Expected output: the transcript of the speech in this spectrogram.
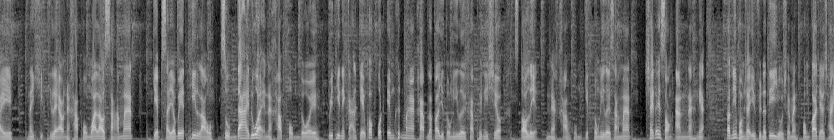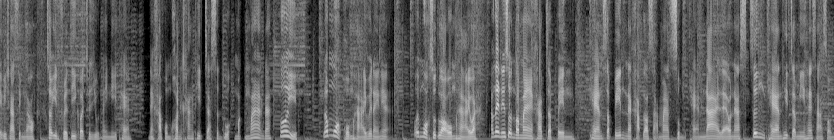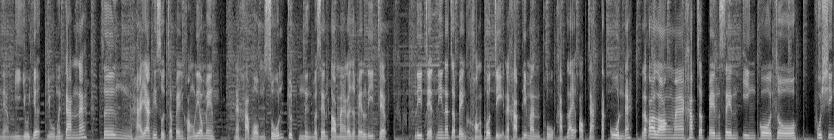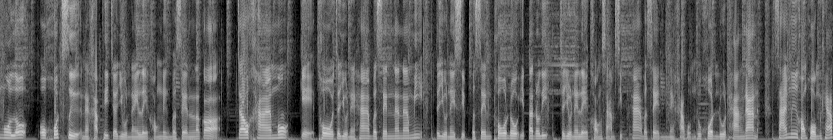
ในคลิปที่แล้วนะครับผมว่าเราสามารถ เก็บสายเวทที่เราสุ่มได้ด้วยนะครับผมโดยวิธีในการเก็บก็กด M ขึ้นมาครับ แล้วก็อยู่ตรงนี้เลยครับ Potential Storage นะครับผมเก็บตรงนี้เลยสามารถใช้ได้ 2 อันนะเนี่ยตอนนี้ผมใช้ Infinity อยู่ใช่ไหมผมก็จะใช้วิชาซิมเงา เจ้า Infinity ก็จะอยู่ในนี้แทนนะครับผมค่อนข้างที่จะสะดวกมากๆนะ เฮ้ย แล้วหมวกผมหายไปไหนเนี่ย โอ้ยหมวกสุดหล่อผมหายว่ะอัปเดตในส่วนต่อมาครับจะเป็นแคนสปินนะครับเราสามารถสุ่มแคนได้แล้วนะ ซึ่งแคนที่จะมีให้สะสมเนี่ยมีอยู่เยอะอยู่เหมือนกันนะ ซึ่งหายากที่สุดจะเป็นของเรียวเมนนะครับผม 0.1%ต่อมาก็จะเป็นรีเจ็ตรีเจ็ตนี่น่าจะเป็นของโทจินะครับ ที่มันถูกขับไล่ออกจากตระกูลนะ แล้วก็ลองมาครับจะเป็นเซนอิงโกโจฟูชิโงโรโอโคตสึนะครับ ที่จะอยู่ในเลขของ 1%แล้วก็ เจ้าคาโมเกะโทจะอยู่ใน 5%นานามิ จะอยู่ใน 10%โทโดอิตาโดริจะอยู่ในเลขของ 35%นะครับผมทุกคนดูทางด้านซ้ายมือของผมครับ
